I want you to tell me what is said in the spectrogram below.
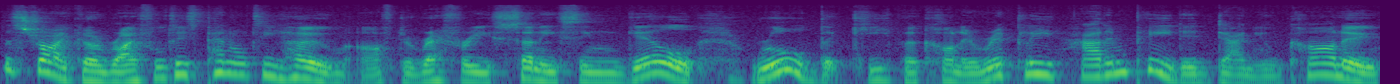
The striker rifled his penalty home after referee Sunny Singh Gill ruled that keeper Connor Ripley had impeded Daniel Kanu.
